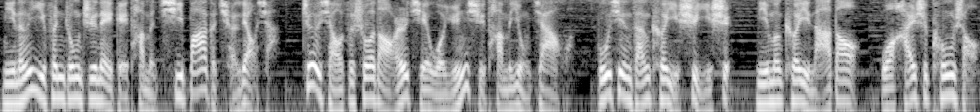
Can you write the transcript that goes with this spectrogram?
你能一分钟之内给他们七八个全撂下？这小子说道。而且我允许他们用家伙，不信咱可以试一试。你们可以拿刀，我还是空手。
